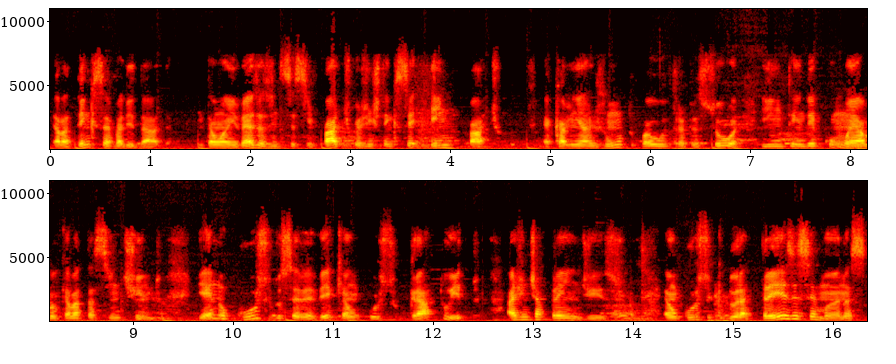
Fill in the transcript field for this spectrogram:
ela tem que ser validada. Então, ao invés de a gente ser simpático, a gente tem que ser empático. É caminhar junto com a outra pessoa e entender com ela o que ela está sentindo. E aí, no curso do CVV, que é um curso gratuito, a gente aprende isso. É um curso que dura 13 semanas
